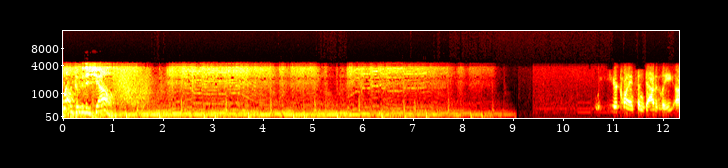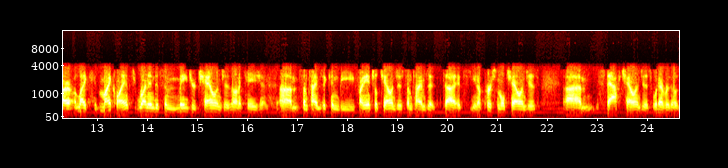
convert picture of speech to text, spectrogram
Welcome to the show. Clients undoubtedly are like my clients run into some major challenges on occasion. Um, sometimes it can be financial challenges. Sometimes it uh, it's you know personal challenges, um, staff challenges, whatever those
